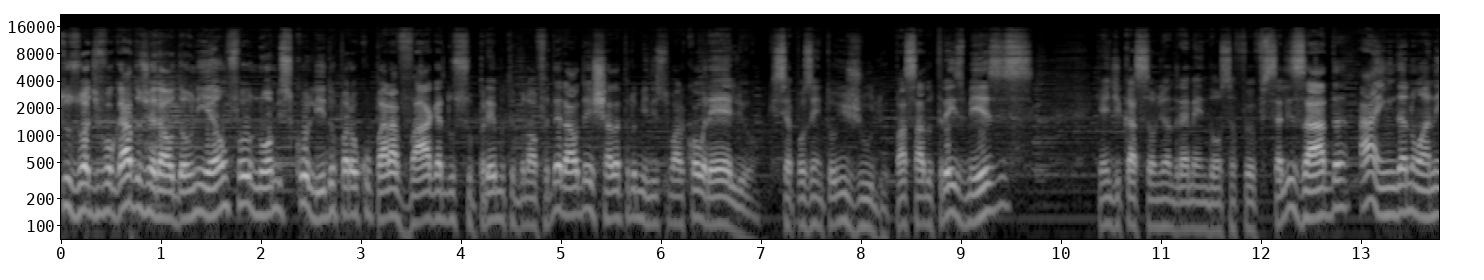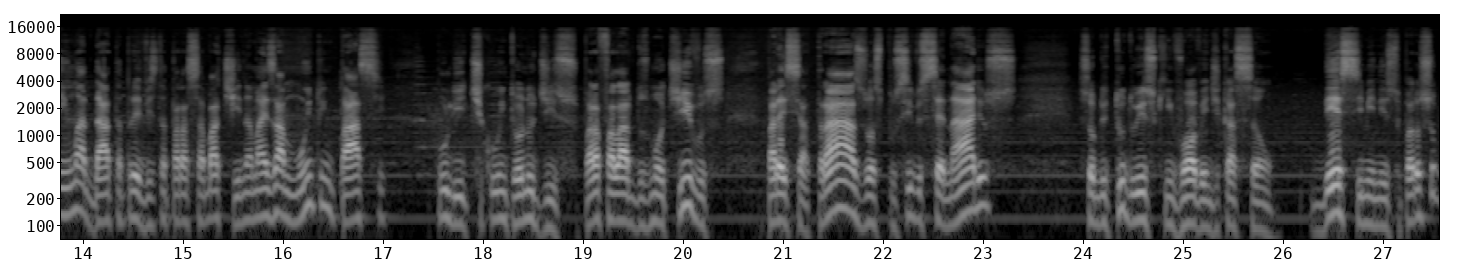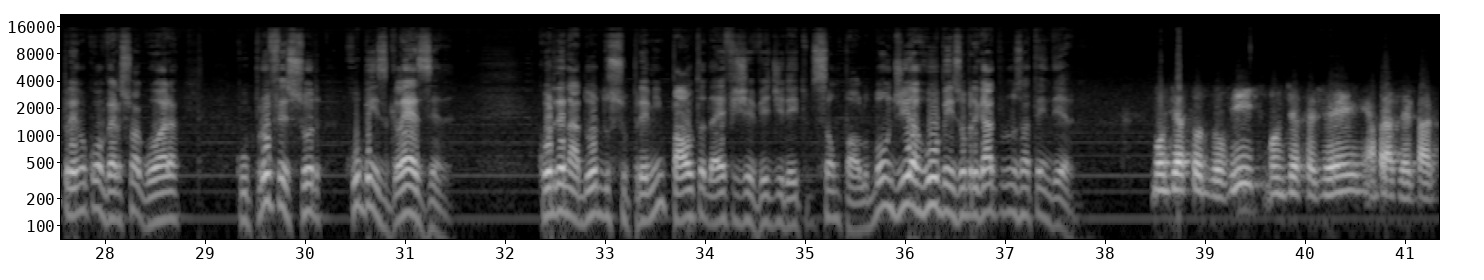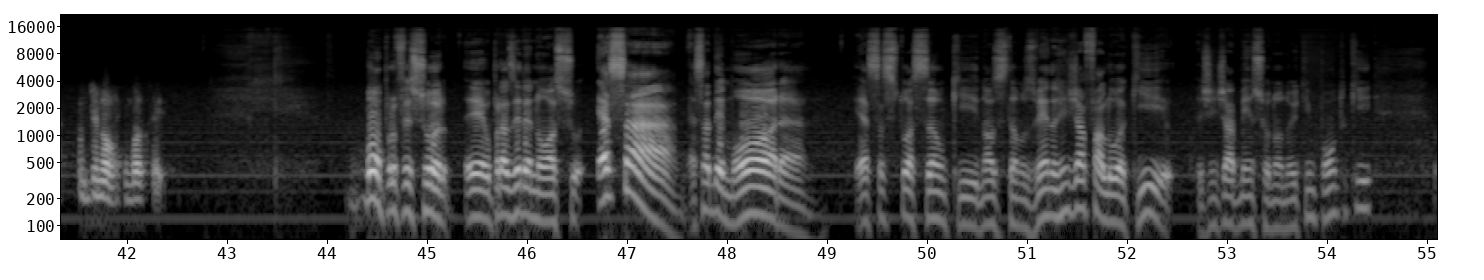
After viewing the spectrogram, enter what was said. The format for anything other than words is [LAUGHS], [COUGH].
O advogado-geral da União foi o nome escolhido para ocupar a vaga do Supremo Tribunal Federal deixada pelo ministro Marco Aurélio, que se aposentou em julho. Passado três meses que a indicação de André Mendonça foi oficializada, ainda não há nenhuma data prevista para a sabatina, mas há muito impasse político em torno disso. Para falar dos motivos para esse atraso, os possíveis cenários, sobre tudo isso que envolve a indicação desse ministro para o Supremo, converso agora com o professor Rubens Gleiser, coordenador do Supremo em Pauta da FGV Direito de São Paulo. Bom dia, Rubens, obrigado por nos atender. Bom dia a todos os ouvintes, bom dia, Sergei, é um prazer estar de novo com vocês. Bom, professor, é, o prazer é nosso. Essa, essa demora, essa situação que nós estamos vendo, a gente já falou aqui, a gente já mencionou no Oito em Ponto, que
